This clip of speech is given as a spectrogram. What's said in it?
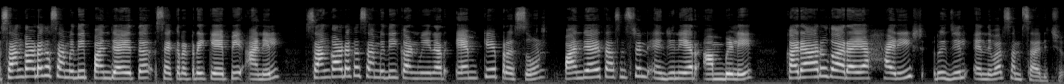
സംഘാടക സമിതി panchayat secretary K P Anil സംഘാടക സമിതി convener M K Prasoon panchayat assistant engineer Ambili കരാറുകാരായ ഹരീഷ് റിജിൽ എന്നിവർ സംസാരിച്ചു.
